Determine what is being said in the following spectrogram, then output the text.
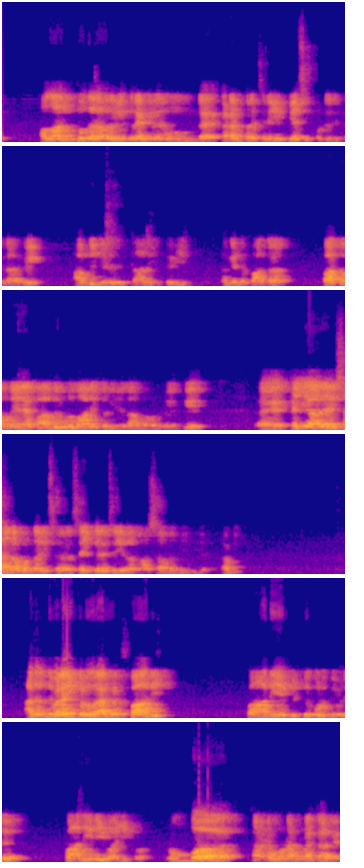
அல்லாஹின் தூதர் அவர்களுக்கு ரெண்டு பேரும் இந்த கடன் பிரச்சனையில் பேசிக் கொண்டிருக்கிறார்கள் அப்படிங்கிறது நாளைக்கு தெரியும் அங்க என்ன பார்க்கலாம் பார்த்த உடனே காபிபுடு மாலிக் எல்லாம் அவர்களுக்கு கையால இஷாரா பண்ணாங்க சைக்கிளை செய்யறாங்க ஆசான மீதிய அப்படி. அதிலிருந்து விலகிக் கொள்கிறார்கள் பாதி. பாதியை விட்டு கொடுத்து விடு பாதியை நீ வாங்கிக்கோ ரொம்ப காரணமோட நடக்காத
